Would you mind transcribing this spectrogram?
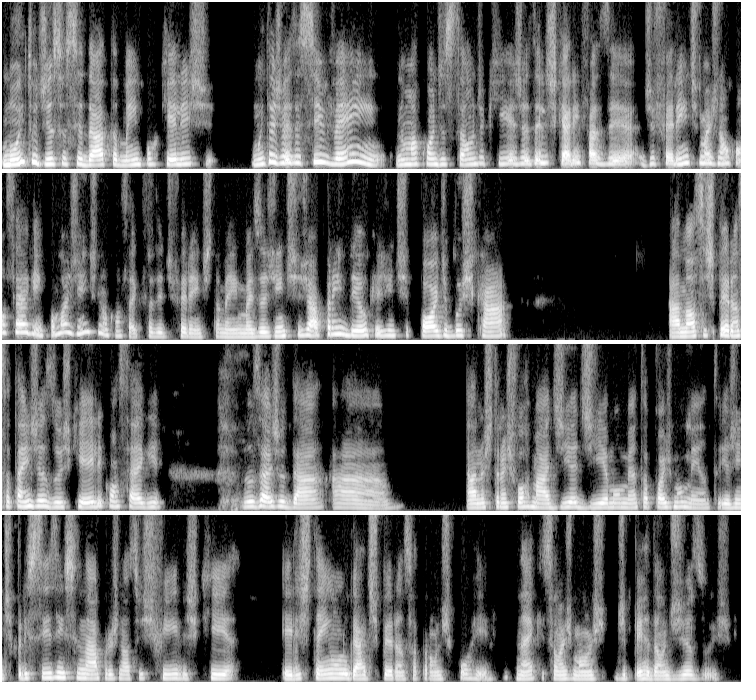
muito disso se dá também porque eles muitas vezes se veem numa condição de que às vezes eles querem fazer diferente, mas não conseguem, como a gente não consegue fazer diferente também, mas a gente já aprendeu que a gente pode buscar. A nossa esperança está em Jesus, que Ele consegue nos ajudar a, a nos transformar dia a dia, momento após momento. E a gente precisa ensinar para os nossos filhos que eles têm um lugar de esperança para onde correr, né? Que são as mãos de perdão de Jesus.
